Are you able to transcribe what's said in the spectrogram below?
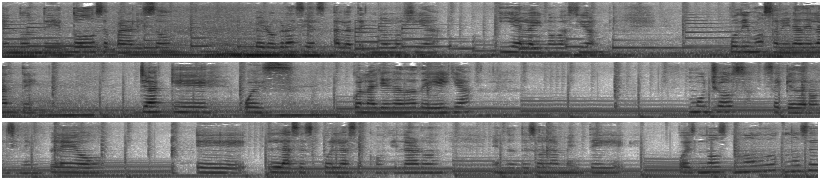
en donde todo se paralizó, pero gracias a la tecnología y a la innovación pudimos salir adelante, ya que pues con la llegada de ella muchos se quedaron sin empleo, eh, las escuelas se congelaron, en donde solamente pues no, no, no se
